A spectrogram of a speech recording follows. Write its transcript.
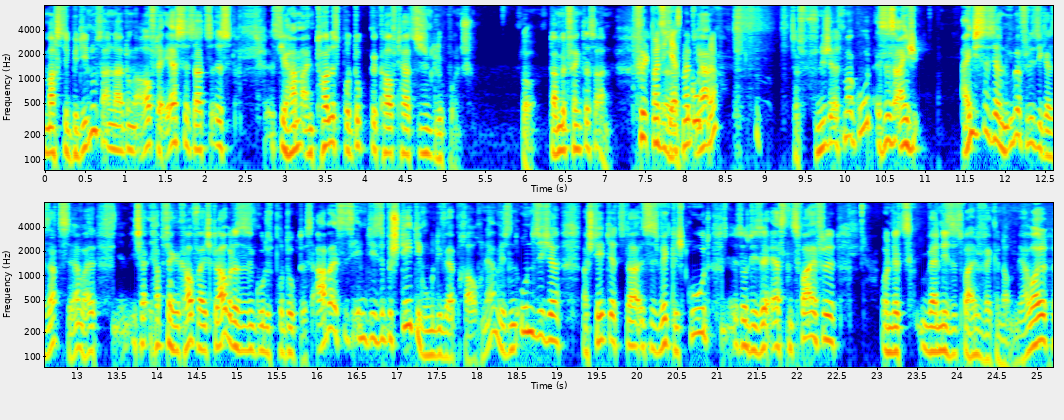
machst die Bedienungsanleitung auf. Der erste Satz ist, Sie haben ein tolles Produkt gekauft, herzlichen Glückwunsch. So, damit fängt das an. Fühlt man sich äh, erstmal gut, ja, ne? Das finde ich erstmal gut. Es ist eigentlich eigentlich ist das ja ein überflüssiger Satz, ja, weil ich, ich habe es ja gekauft, weil ich glaube, dass es ein gutes Produkt ist. Aber es ist eben diese Bestätigung, die wir brauchen. Ja. Wir sind unsicher, was steht jetzt da, ist es wirklich gut? So diese ersten Zweifel. Und jetzt werden diese Zweifel weggenommen. Jawohl,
